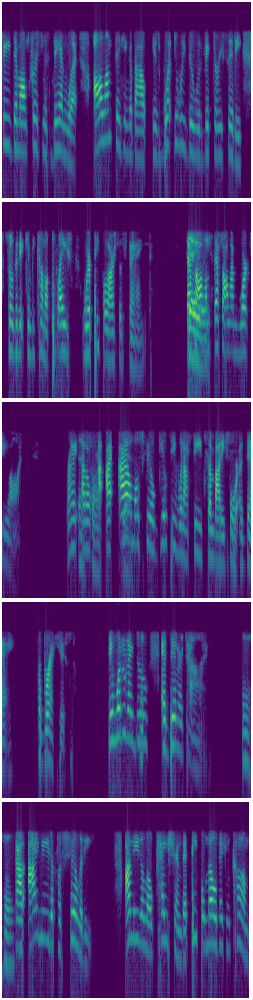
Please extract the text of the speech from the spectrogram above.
feed them on Christmas, then what? All I'm thinking about is what do we do with Victory City so that it can become a place where people are sustained. That's all I'm that's all I'm working on. Right? I don't part. I, I I almost feel guilty when I feed somebody for a day for breakfast. Then what do they do at dinner time? Mhm. God, I need a facility. I need a location that people know they can come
